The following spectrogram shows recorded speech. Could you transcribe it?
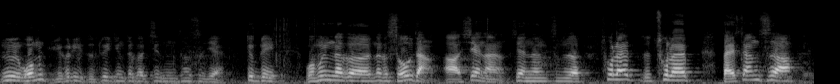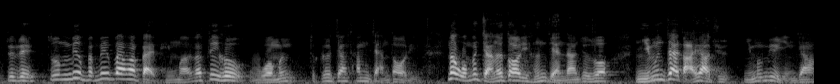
因为我们举个例子，最近这个计程车事件，对不对？我们那个那个首长啊，县长、县长是不是出来出来摆三次啊？对不对？都没有没有办法摆平嘛。那最后我们这个将他们讲道理，那我们讲的道理很简单，就是说你们再打下去，你们没有赢家。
